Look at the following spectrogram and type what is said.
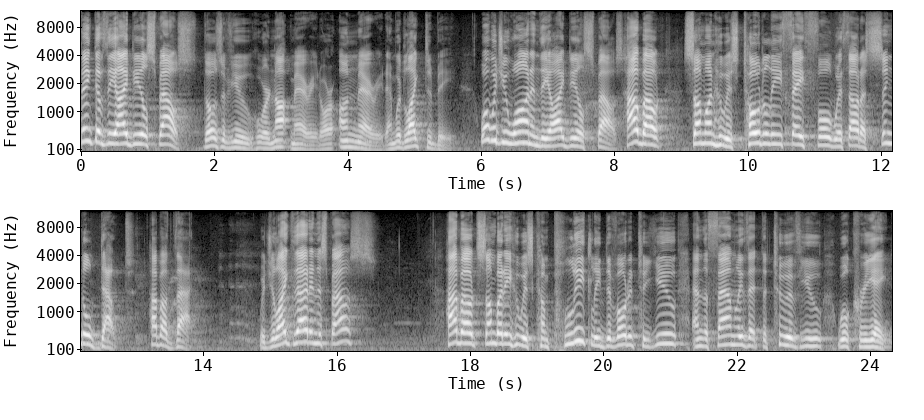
Think of the ideal spouse, those of you who are not married or unmarried and would like to be. What would you want in the ideal spouse? How about someone who is totally faithful without a single doubt? How about that? Would you like that in a spouse? How about somebody who is completely devoted to you and the family that the two of you will create?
